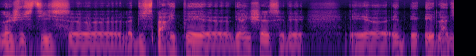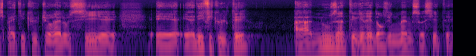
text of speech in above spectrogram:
l'injustice, euh, la disparité euh, des richesses et, des, et, et- et- et la disparité culturelle aussi, et, la difficulté à nous intégrer dans une même société.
